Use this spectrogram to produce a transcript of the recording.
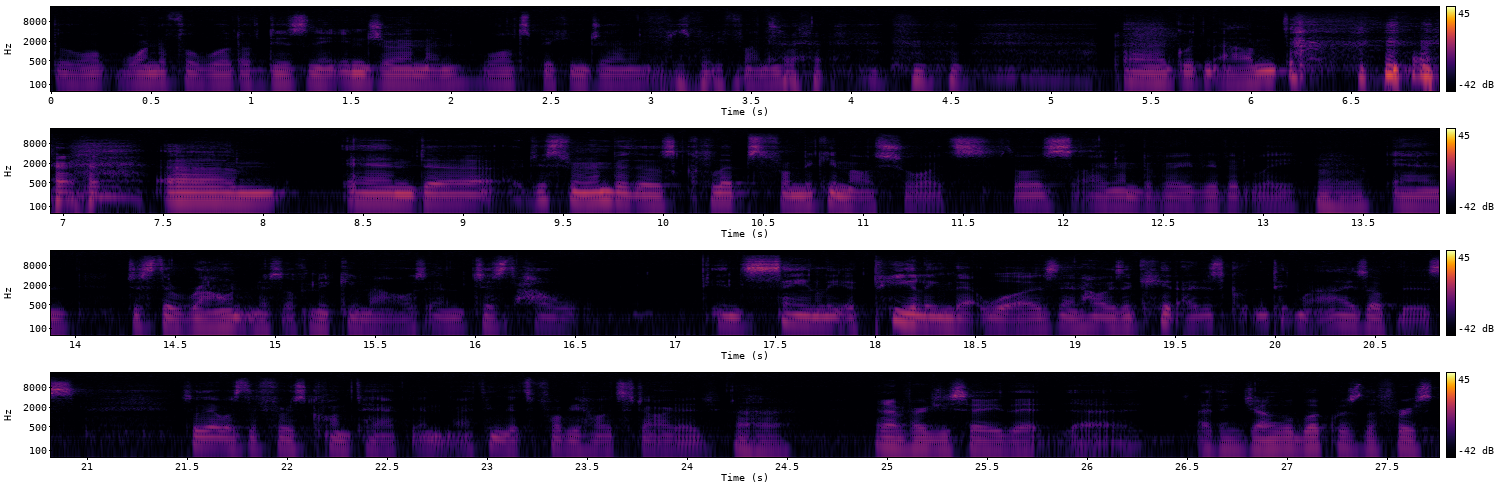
the w- wonderful world of Disney in German, Walt speaking German, which is pretty funny. uh, guten Abend. um, and uh, I just remember those clips from Mickey Mouse shorts. Those I remember very vividly. And just the roundness of Mickey Mouse and just how insanely appealing that was, and how as a kid I just couldn't take my eyes off this. So that was the first contact, and I think that's probably how it started. Uh-huh. And I've heard you say that uh, I think Jungle Book was the first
